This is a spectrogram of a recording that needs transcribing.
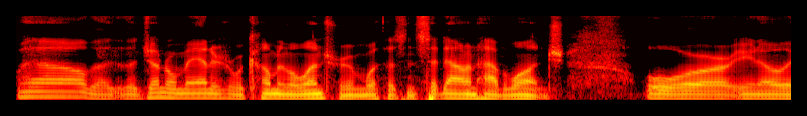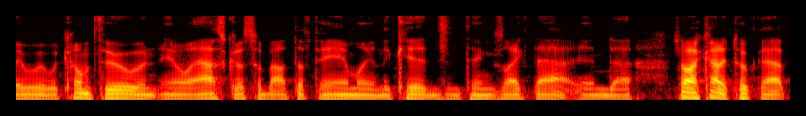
Well, the the general manager would come in the lunchroom with us and sit down and have lunch, or you know, they would come through and you know ask us about the family and the kids and things like that. And uh, so I kind of took that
